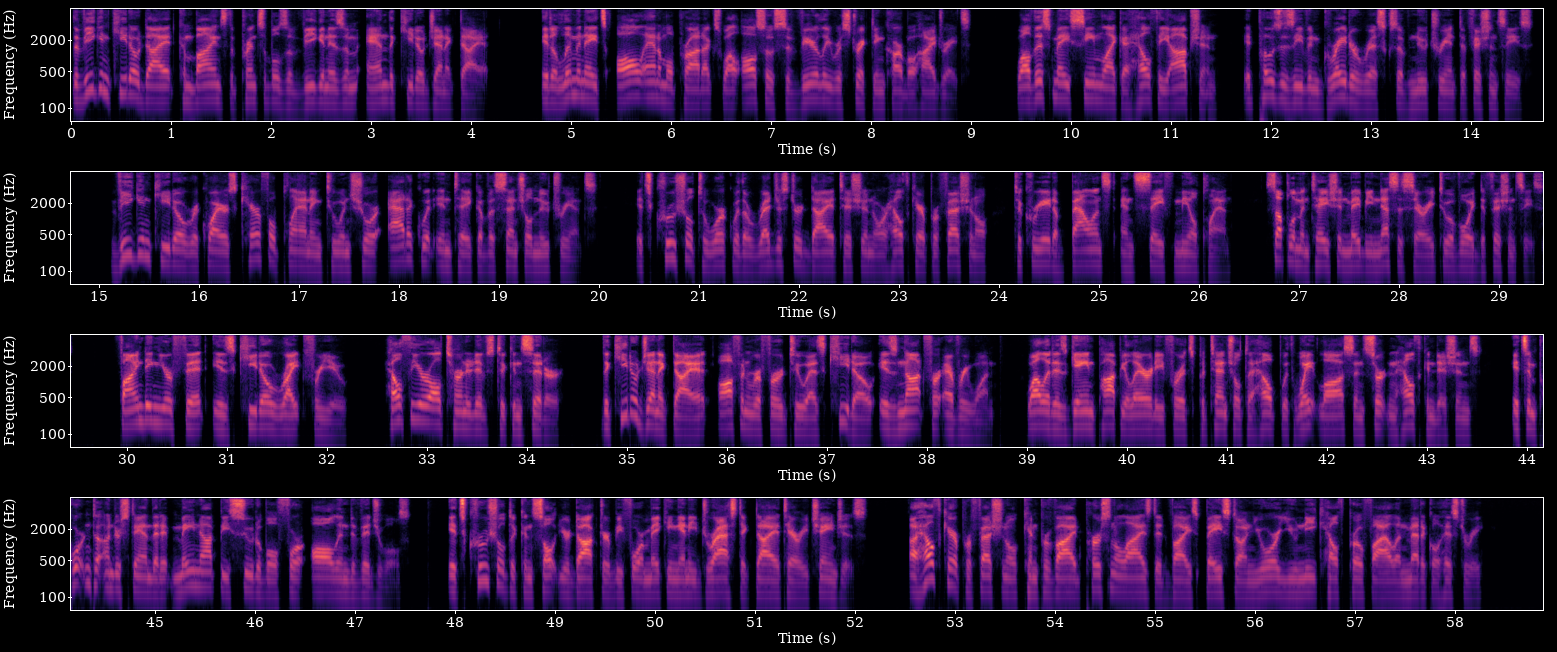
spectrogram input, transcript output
The vegan keto diet combines the principles of veganism and the ketogenic diet. It eliminates all animal products while also severely restricting carbohydrates. While this may seem like a healthy option, it poses even greater risks of nutrient deficiencies. Vegan keto requires careful planning to ensure adequate intake of essential nutrients. It's crucial to work with a registered dietitian or healthcare professional to create a balanced and safe meal plan. Supplementation may be necessary to avoid deficiencies. Finding your fit is keto right for you. Healthier alternatives to consider. The ketogenic diet, often referred to as keto, is not for everyone. While it has gained popularity for its potential to help with weight loss and certain health conditions, it's important to understand that it may not be suitable for all individuals. It's crucial to consult your doctor before making any drastic dietary changes. A healthcare professional can provide personalized advice based on your unique health profile and medical history.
